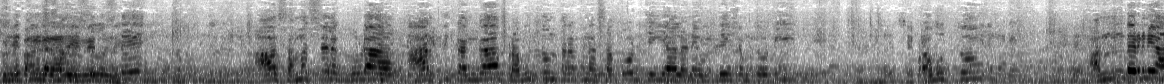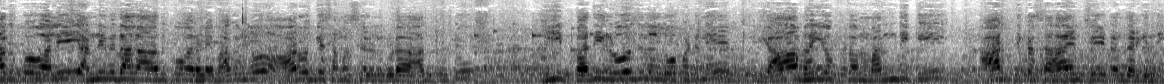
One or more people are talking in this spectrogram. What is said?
చిన్న చిన్న సమస్యలు వస్తే ఆ సమస్యలకు కూడా ఆర్థికంగా ప్రభుత్వం తరఫున సపోర్ట్ చేయాలనే ఉద్దేశంతో ప్రభుత్వం అందరినీ ఆదుకోవాలి అన్ని విధాలా ఆదుకోవాలనే భాగంలో ఆరోగ్య సమస్యలను కూడా ఆదుకుంటూ ఈ పది రోజుల లోపటనే యాభై ఒక్క మందికి ఆర్థిక సహాయం చేయటం జరిగింది.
